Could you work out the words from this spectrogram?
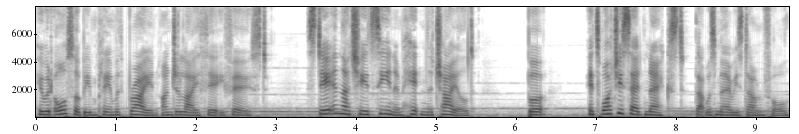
who had also been playing with Brian on July 31st, stating that she had seen him hitting the child, but it's what she said next that was Mary's downfall.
